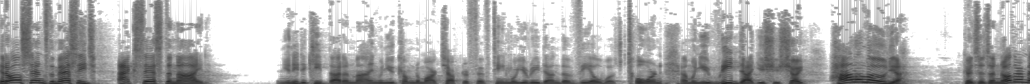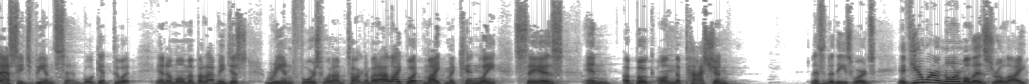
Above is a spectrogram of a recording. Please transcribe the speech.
It all sends the message access denied. And you need to keep that in mind when you come to Mark chapter 15, where you read, and the veil was torn. And when you read that, you should shout, Hallelujah! Because there's another message being sent. We'll get to it in a moment. But let me just reinforce what I'm talking about. I like what Mike McKinley says in a book on the Passion. Listen to these words. If you were a normal Israelite,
